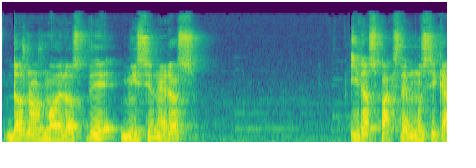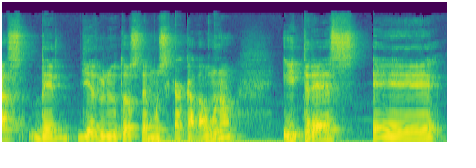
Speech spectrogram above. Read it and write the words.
Dos nuevos modelos de misioneros y dos packs de músicas de 10 minutos de música cada uno y tres eh,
